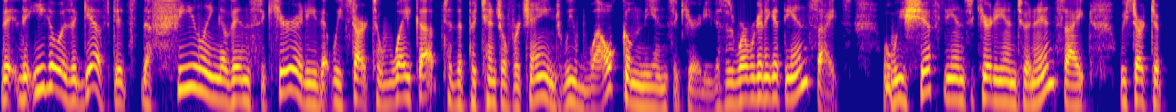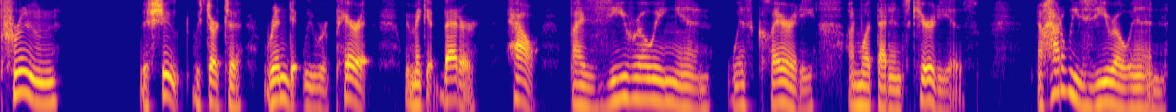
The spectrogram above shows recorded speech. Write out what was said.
The, the ego is a gift. It's the feeling of insecurity that we start to wake up to the potential for change. We welcome the insecurity. This is where we're going to get the insights. When we shift the insecurity into an insight, we start to prune the shoot. We start to rend it. We repair it. We make it better. How? By zeroing in with clarity on what that insecurity is. Now, how do we zero in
